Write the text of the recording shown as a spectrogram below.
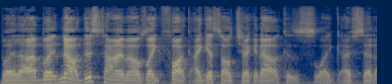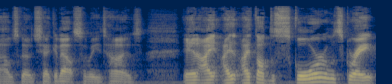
But uh, but no, this time I was like, fuck, I guess I'll check it out because like I've said I was gonna check it out so many times, and I, I I thought the score was great,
